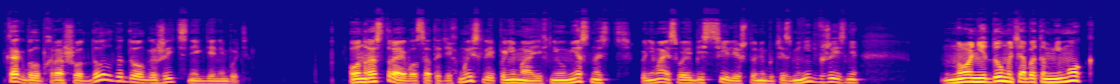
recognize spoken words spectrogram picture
как было бы хорошо долго-долго жить с ней где-нибудь. Он расстраивался от этих мыслей, понимая их неуместность, понимая свое бессилие что-нибудь изменить в жизни, но не думать об этом не мог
